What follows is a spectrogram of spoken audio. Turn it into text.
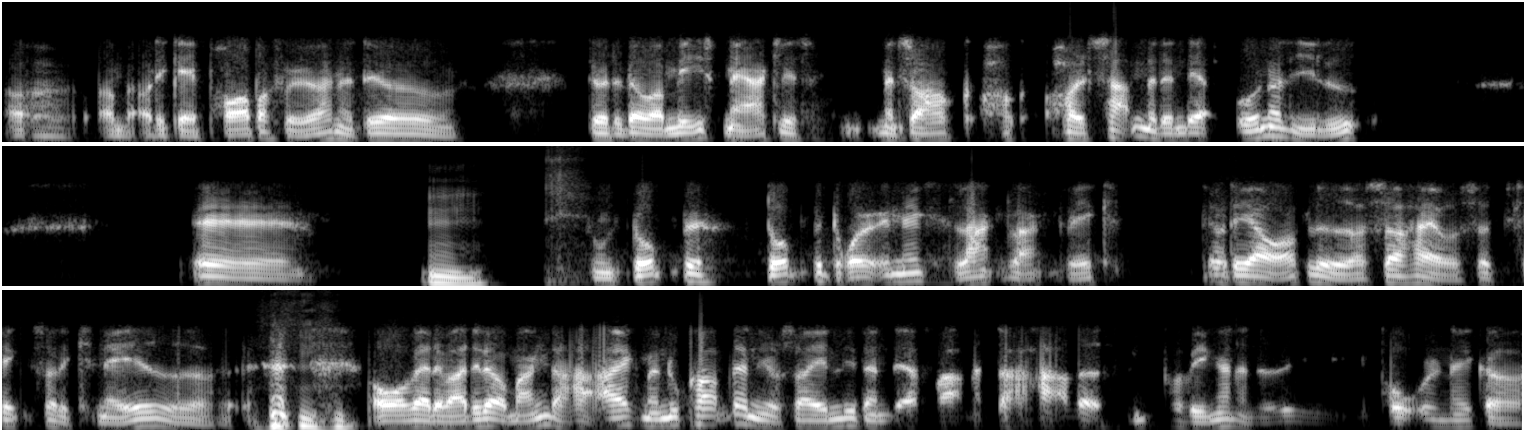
og, og, og det gav propper for ørerne. Det var jo det, var det, der var mest mærkeligt. Men så ho- ho- holdt sammen med den der underlige lyd. Øh, Mm. nogle dumpe, dumpe drøn, ikke? Langt, langt væk. Det var det, jeg oplevede, og så har jeg jo så tænkt, så det knagede og, over, hvad det var. Det er der jo mange, der har, ikke? Men nu kom den jo så endelig, den der frem, at der har været fly på vingerne nede i, i Polen, ikke? Og,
